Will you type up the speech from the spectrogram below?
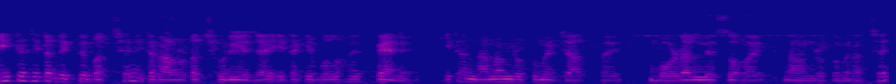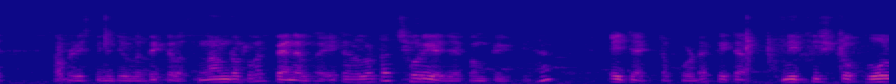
এইটা যেটা দেখতে পাচ্ছেন, এটার আলোটা ছড়িয়ে যায়, এটাকে বলা হয় প্যানেল এটা নানান রকমের জাত হয় বর্ডারলেসও হয়, নানান রকমের আছে। আপনার স্ক্রিনে যেগুলো দেখতে পাচ্ছেন, নানান রকমের প্যানেল হয় এটার আলোটা ছড়িয়ে যায় কমপ্লিটলি হ্যাঁ? এইটা একটা প্রোডাক্ট এটা নির্দিষ্ট হোল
